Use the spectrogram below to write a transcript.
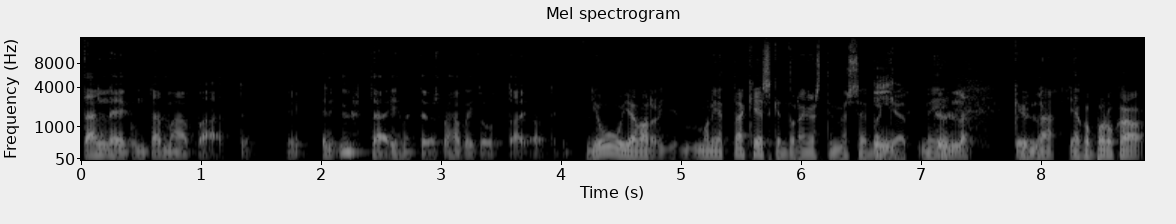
tälleen kun tämä päättyy, niin en yhtään ihmettele, jos vähän vituuttaa joitakin. Juu, ja var- moni jättää kesken todennäköisesti myös sen niin, takia. Että, niin, kyllä, kyllä. kyllä. Ja kun porukka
